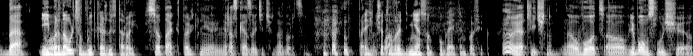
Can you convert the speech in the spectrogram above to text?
Да. И вот. барнаульцев будет каждый второй. Все так, только не, не рассказывайте черногорцам. Их что-то вроде не особо пугает, им пофиг. Ну и отлично. Вот, а, в любом случае,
